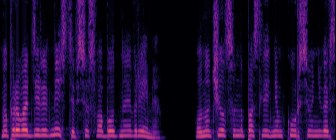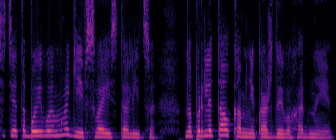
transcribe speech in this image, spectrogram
Мы проводили вместе все свободное время. Он учился на последнем курсе университета боевой магии в своей столице, но прилетал ко мне каждые выходные.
